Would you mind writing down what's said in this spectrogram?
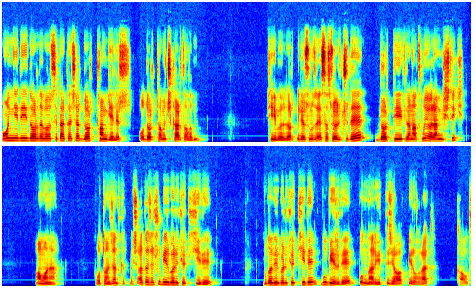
17'yi 4'e bölsek arkadaşlar 4 tam gelir. O 4 tamı çıkartalım. Pi bölü 4. Biliyorsunuz esas ölçüde 4 pi falan atmayı öğrenmiştik. Aman ha. Kotanjant 45. Arkadaşlar şu 1 bölü kök 2 idi. Bu da 1 bölü kök 2 idi. Bu 1'di. Bunlar gitti. Cevap 1 olarak kaldı.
